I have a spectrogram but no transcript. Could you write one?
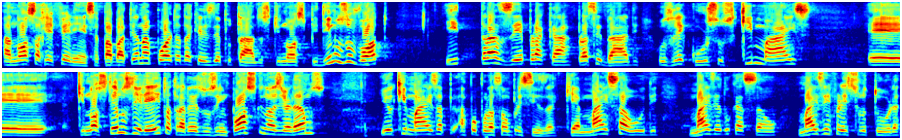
a nossa referência para bater na porta daqueles deputados que nós pedimos o voto e trazer para cá, para a cidade, os recursos que mais é, que nós temos direito através dos impostos que nós geramos e o que mais a, a, população precisa, que é mais saúde, mais educação, mais infraestrutura,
